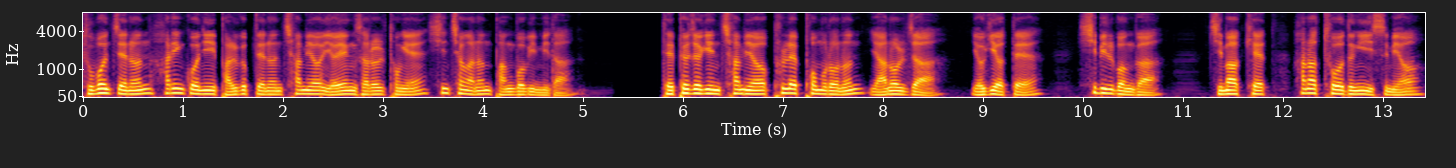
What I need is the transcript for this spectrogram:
두 번째는 할인권이 발급되는 참여 여행사를 통해 신청하는 방법입니다. 대표적인 참여 플랫폼으로는 야놀자, 여기 어때, 11번가, 지마켓, 하나투어 등이 있으며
